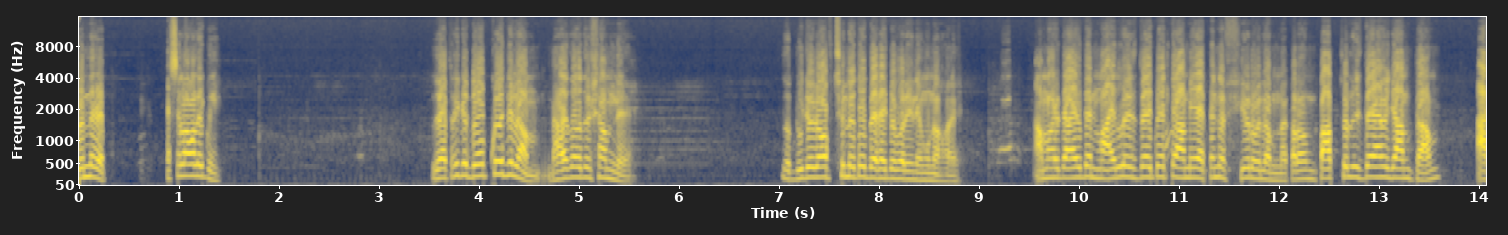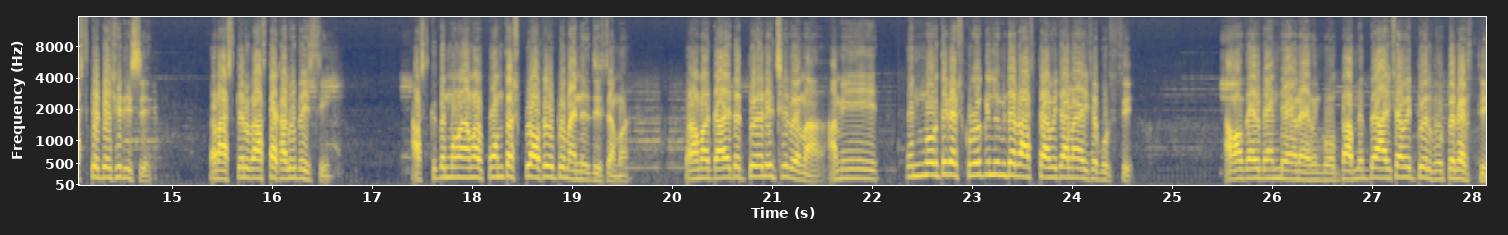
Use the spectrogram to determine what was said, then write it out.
ধন্যবাদ আসসালামু আলাইকুম। যাত্রীকে ড্রপ করে দিলাম সামনে। তো ভিডিও অফ ছিল তো দেখাইতে পারি না মনে হয়। আমার গাড়িতে মাইলেজ দেয় আমি শিওর না, কারণ পাঁচচল্লিশ দেয় আমি জানতাম, আজকে বেশি দিছে। কারণ আজকের রাস্তা খালি পেয়েছি আজকে তো মনে হয় আমার পঞ্চাশ প্লাসের উপরে মাইনেজ দিচ্ছে আমার। আমার গাড়িতে তেলই ছিল না। আমি পনেরো থেকে ষোলো কিলোমিটার রাস্তা আমি জানা এসে পড়ছি। আমার গাড়ি ভ্যান দেয় না এখন পর্যন্ত আপনার তো আইসা আমি তেল ভরতে পারছি।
